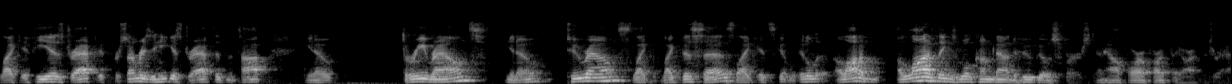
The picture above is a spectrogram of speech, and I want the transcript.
Like if he is drafted, if for some reason he gets drafted in the top, you know, three rounds, you know, two rounds, like like this says, like it's it'll a lot of a lot of things will come down to who goes first and how far apart they are in the draft.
